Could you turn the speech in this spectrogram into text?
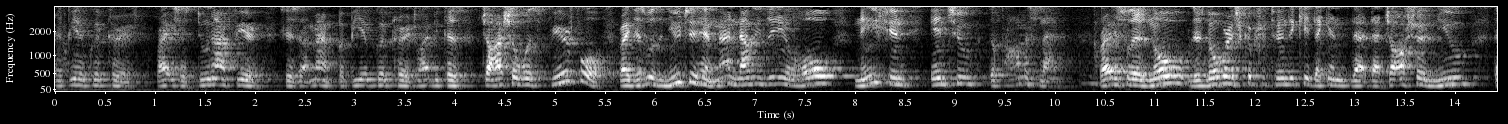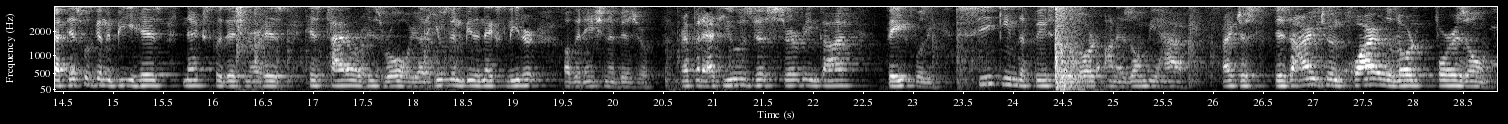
Right? Be of good courage, right? He says, do not fear. He says, uh, man, but be of good courage, right? Because Joshua was fearful, right? This was new to him. Man, now he's leading a whole nation into the promised land. Right? So there's no there's nowhere in scripture to indicate that, again, that, that Joshua knew that this was going to be his next position or his his title or his role. That he was going to be the next leader of the nation of Israel. Right? But as he was just serving God faithfully, seeking the face of the Lord on his own behalf, right? Just desiring to inquire the Lord for his own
